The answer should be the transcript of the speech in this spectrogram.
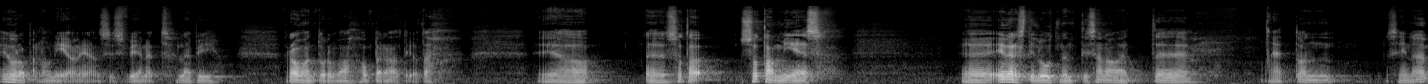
Euroopan unioni on siis vienyt läpi rauhanturvaoperaatiota. Ja sota, sotamies Eversti Luutnantti sanoi, että, että on siinä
